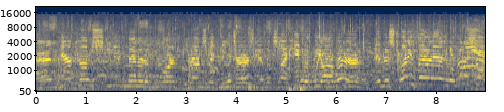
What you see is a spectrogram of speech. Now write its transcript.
And here comes Steve Mennitt of North Brunswick, New Jersey. It looks like he will be our winner in this 23rd annual Minnesota 5K. Let's give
